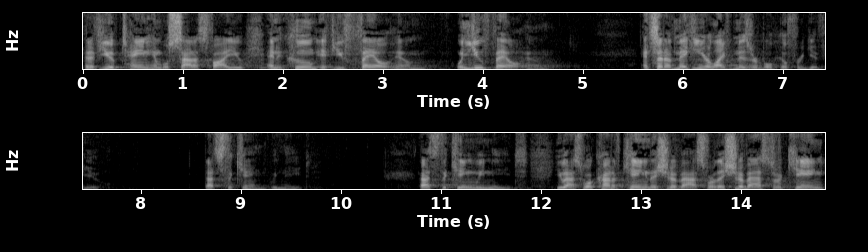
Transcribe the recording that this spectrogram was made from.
that if you obtain him will satisfy you, and whom, if you fail him, when you fail him, instead of making your life miserable, he'll forgive you. That's the king we need. That's the king we need. You ask what kind of king they should have asked for. They should have asked for a king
